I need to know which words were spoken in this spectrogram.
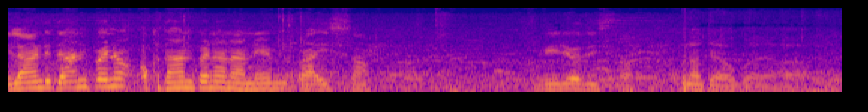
ఇలాంటి దానిపైన ఒక దానిపైన నా నేమ్ రాయిస్తాను वीडियो दिखता इतना क्या होगा यार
